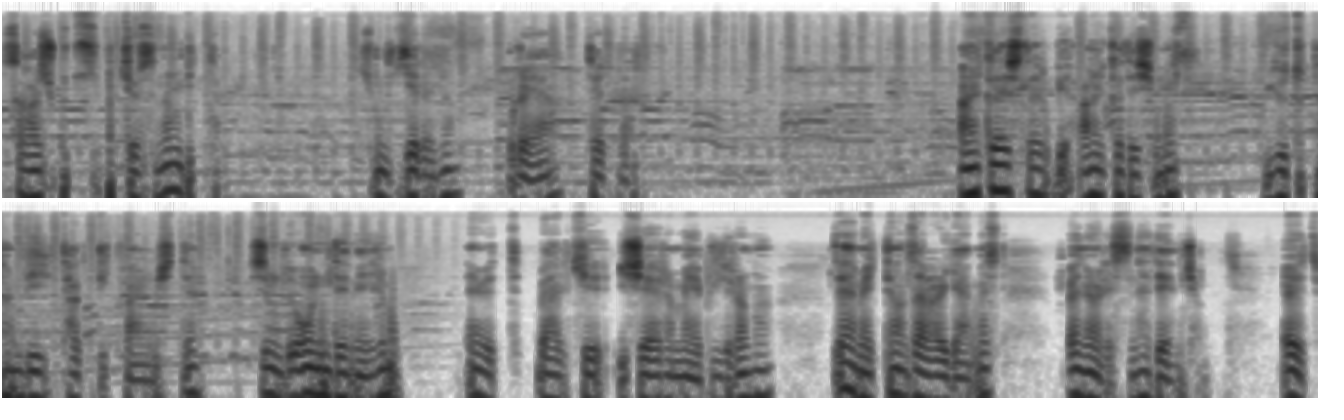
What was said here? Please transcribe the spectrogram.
savaş kutusu bitiyor sanırım bitti. Şimdi gelelim buraya tekrar. Arkadaşlar bir arkadaşımız YouTube'dan bir taktik vermişti. Şimdi onu deneyelim. Evet belki işe yaramayabilir ama denemekten zarar gelmez. Ben öylesine deneyeceğim. Evet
